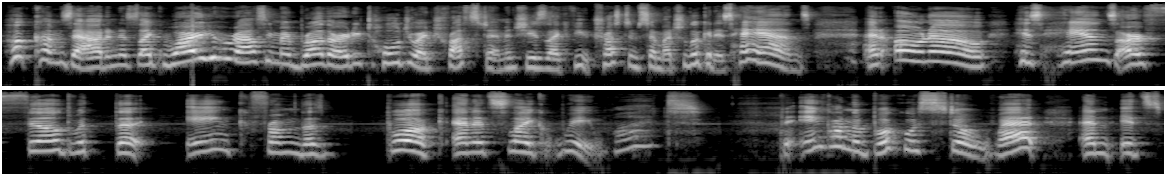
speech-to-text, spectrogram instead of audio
Hook comes out and is like, Why are you harassing my brother? I already told you I trust him. And she's like, If you trust him so much, look at his hands. And oh no, his hands are filled with the ink from the book. And it's like, Wait, what? The ink on the book was still wet, and it's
